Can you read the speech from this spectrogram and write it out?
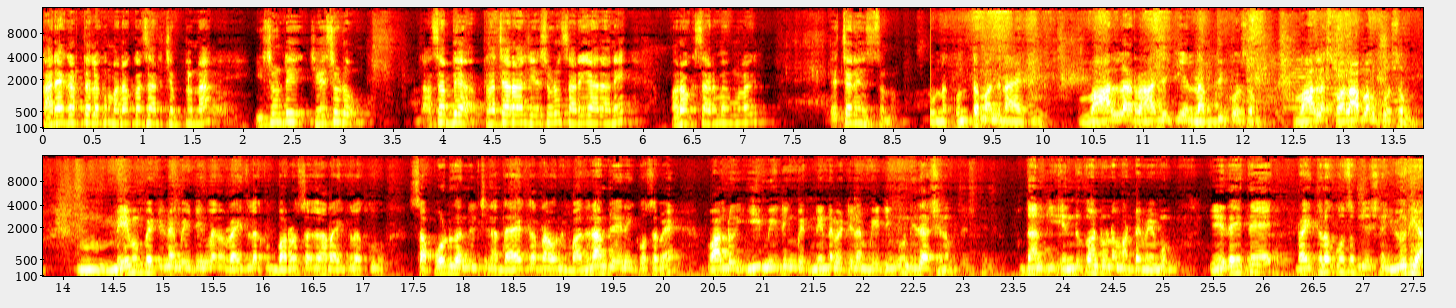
కార్యకర్తలకు మరొకసారి చెప్తున్నా. ఇసుంటి చేసుడు అసభ్య ప్రచారాలు చేసుడు సరికాదని మరొకసారి మిమ్మల్ని హెచ్చరిస్తున్నాం. ఉన్న కొంతమంది నాయకులు వాళ్ళ రాజకీయ లబ్ధి కోసం వాళ్ళ స్వలాభం కోసం మేము పెట్టిన మీటింగ్లను రైతులకు భరోసాగా రైతులకు సపోర్ట్గా నిలిచిన దయాకర్ రావుని బదనాం చేయడం కోసమే వాళ్ళు ఈ మీటింగ్ పెట్టి నిన్న పెట్టిన మీటింగు నిదర్శనం. దానికి ఎందుకు అంటున్నామంటే మేము ఏదైతే రైతుల కోసం చేసిన యూరియా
